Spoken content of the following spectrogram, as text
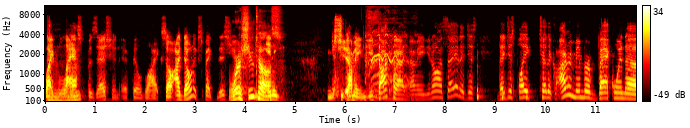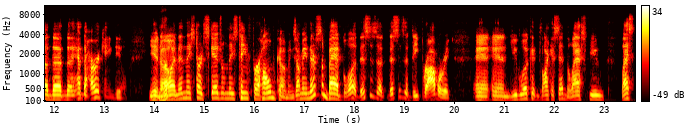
like mm-hmm. last possession. It feels like so. I don't expect this year or a shoe toss. Any, I mean, you talk about. I mean, you know what I'm saying? It just they just play each other. I remember back when uh, the they had the hurricane deal, you know, yep. and then they start scheduling these teams for homecomings. I mean, there's some bad blood. This is a this is a deep rivalry, and and you look at like I said, the last few last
